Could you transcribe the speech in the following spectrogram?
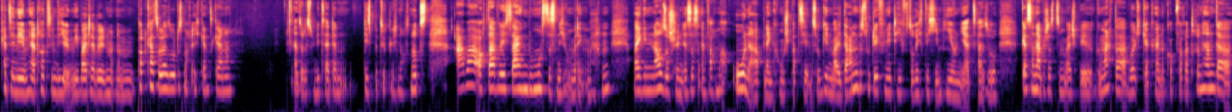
Kannst ja nebenher trotzdem dich irgendwie weiterbilden mit einem Podcast oder so, das mache ich ganz gerne. Also, dass du die Zeit dann diesbezüglich noch nutzt. Aber auch da würde ich sagen, du musst es nicht unbedingt machen, weil genauso schön ist es einfach mal ohne Ablenkung spazieren zu gehen, weil dann bist du definitiv so richtig im Hier und Jetzt. Also, gestern habe ich das zum Beispiel gemacht, da wollte ich gar keine Kopfhörer drin haben, da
